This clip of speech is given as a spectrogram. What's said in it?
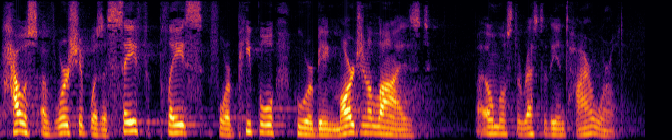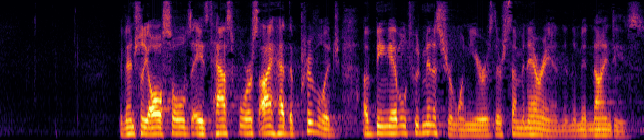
house of worship was a safe place for people who were being marginalized by almost the rest of the entire world. Eventually, All Souls AIDS Task Force, I had the privilege of being able to administer one year as their seminarian in the mid 90s.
